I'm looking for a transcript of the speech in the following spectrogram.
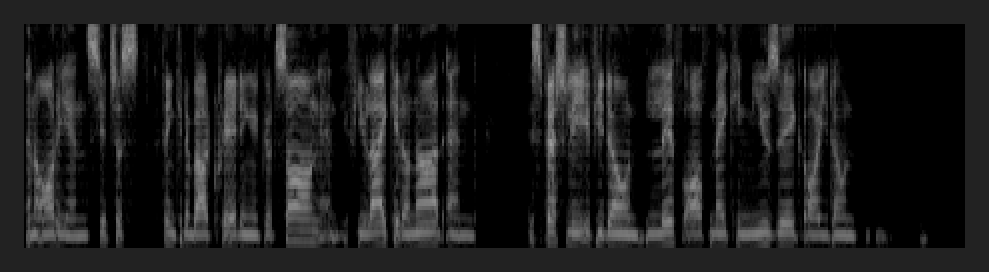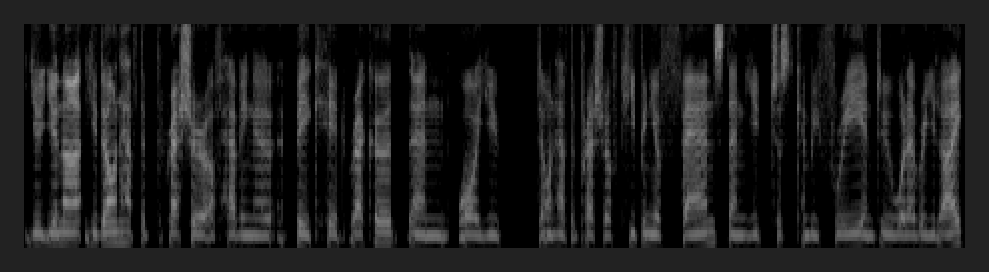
an audience. You're just thinking about creating a good song and if you like it or not. And especially if you don't live off making music or you don't you you're not you don't have the pressure of having a, a big hit record then or you don't have the pressure of keeping your fans then you just can be free and do whatever you like.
